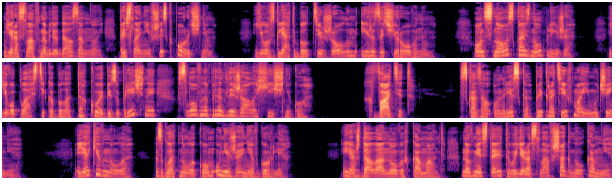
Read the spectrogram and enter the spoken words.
Ярослав наблюдал за мной, прислонившись к поручням. Его взгляд был тяжелым и разочарованным. Он снова скользнул ближе – его пластика была такой безупречной, словно принадлежала хищнику. «Хватит!» – сказал он резко, прекратив мои мучения. Я кивнула, сглотнула ком унижения в горле. Я ждала новых команд, но вместо этого Ярослав шагнул ко мне.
